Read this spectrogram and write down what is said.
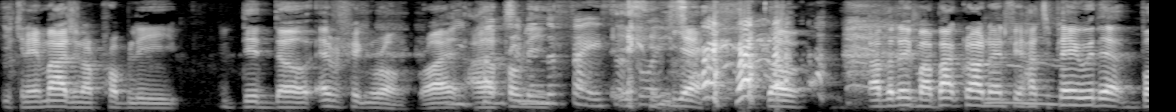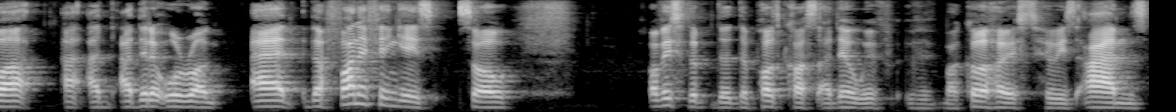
You can imagine I probably did the everything wrong, right? You I probably him in the face. That's yeah. so I don't know if my background or anything had to mm. play with it, but I, I, I, did it all wrong. And the funny thing is, so obviously the, the, the podcast I deal with, with my co-host who is AMS,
